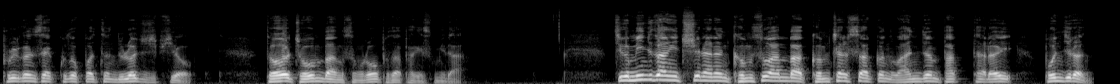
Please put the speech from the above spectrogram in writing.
붉은색 구독 버튼 눌러주십시오. 더 좋은 방송으로 보답하겠습니다. 지금 민주당이 추진하는 검수완박 검찰 수사권 완전 박탈의 본질은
